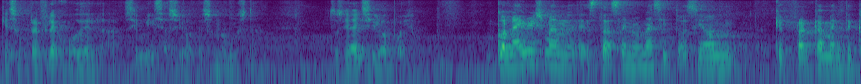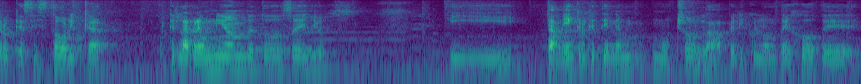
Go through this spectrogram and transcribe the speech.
que es un reflejo de la civilización. Eso me gusta. Entonces ahí sí lo apoyo. Con Irishman estás en una situación que francamente creo que es histórica, porque es la reunión de todos ellos. Y también creo que tiene mucho la película un dejo de,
